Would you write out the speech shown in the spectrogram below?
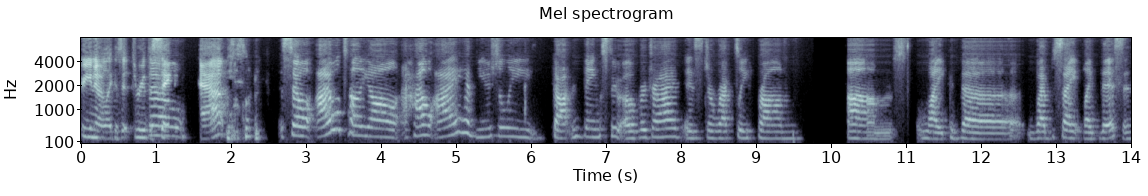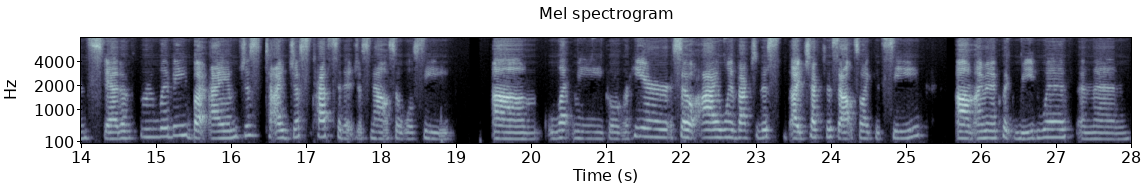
you know, like, is it through the same app? so I will tell y'all how I have usually gotten things through Overdrive is directly from um like the website like this instead of through Libby, but I am just I just tested it just now, so we'll see. Um, let me go over here. So I went back to this, I checked this out so I could see. Um, I'm gonna click read with and then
